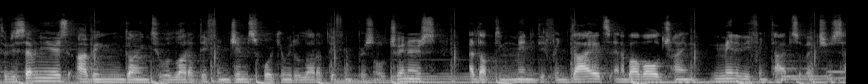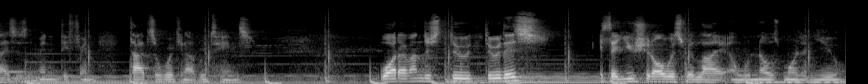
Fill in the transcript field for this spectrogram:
Through the seven years, I've been going to a lot of different gyms, working with a lot of different personal trainers, adopting many different diets, and above all, trying many different types of exercises and many different types of working out routines. What I've understood through this is that you should always rely on who knows more than you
